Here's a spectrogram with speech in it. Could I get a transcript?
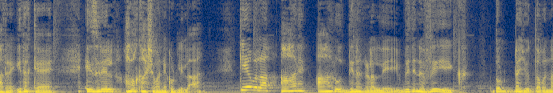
ಆದರೆ ಇದಕ್ಕೆ ಇಸ್ರೇಲ್ ಅವಕಾಶವನ್ನೇ ಕೊಡಲಿಲ್ಲ. ಕೇವಲ ಆರೇ ಆರು ದಿನಗಳಲ್ಲಿ ವಿದಿನ್ ಎ ವೀಕ್ ದೊಡ್ಡ ಯುದ್ಧವನ್ನ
